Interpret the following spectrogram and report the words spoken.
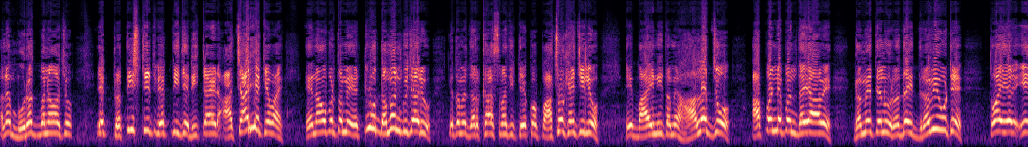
એટલે મૂરખ બનાવો છો. એક પ્રતિષ્ઠિત વ્યક્તિ જે રિટાયર્ડ આચાર્ય કહેવાય એના ઉપર તમે એટલું દમન ગુજાર્યું કે તમે દરખાસ્તમાંથી ટેકો પાછો ખેંચી લ્યો. એ બાયની તમે હાલત જો આપણને પણ દયા આવે. ગમે તેનું હૃદય દ્રવી ઉઠે તો એ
